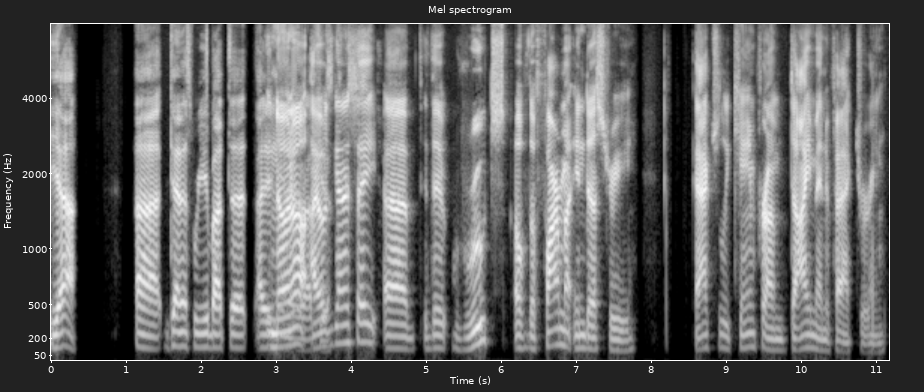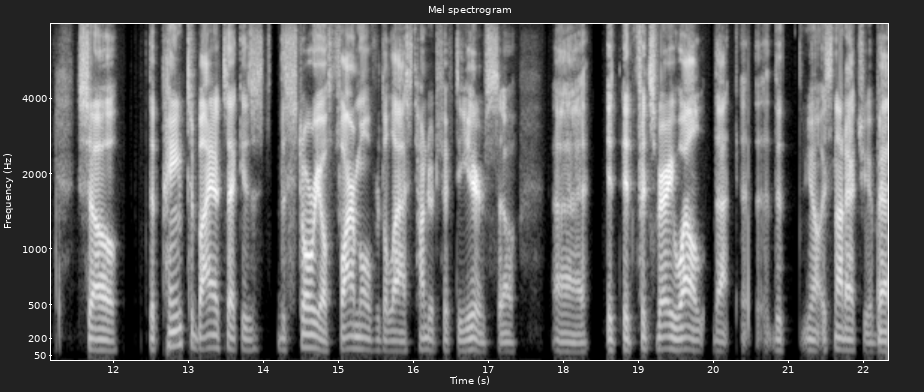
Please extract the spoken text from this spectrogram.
Yeah. Uh, Deniz, were you about to? I didn't No, no, I you. was gonna say uh, the roots of the pharma industry actually came from dye manufacturing. So the paint to biotech is the story of pharma over the last 150 years. So uh, it it fits very well that uh, the you know it's not actually a bad.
